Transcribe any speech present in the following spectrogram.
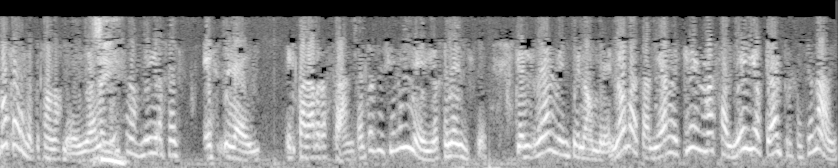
vos sabés lo que son los medios, lo Sí. que dicen los medios es, es ley, es palabra santa. Entonces, si en un medio se le dice que el- realmente el hombre no va a cambiar, le creen más al medio que al profesional.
